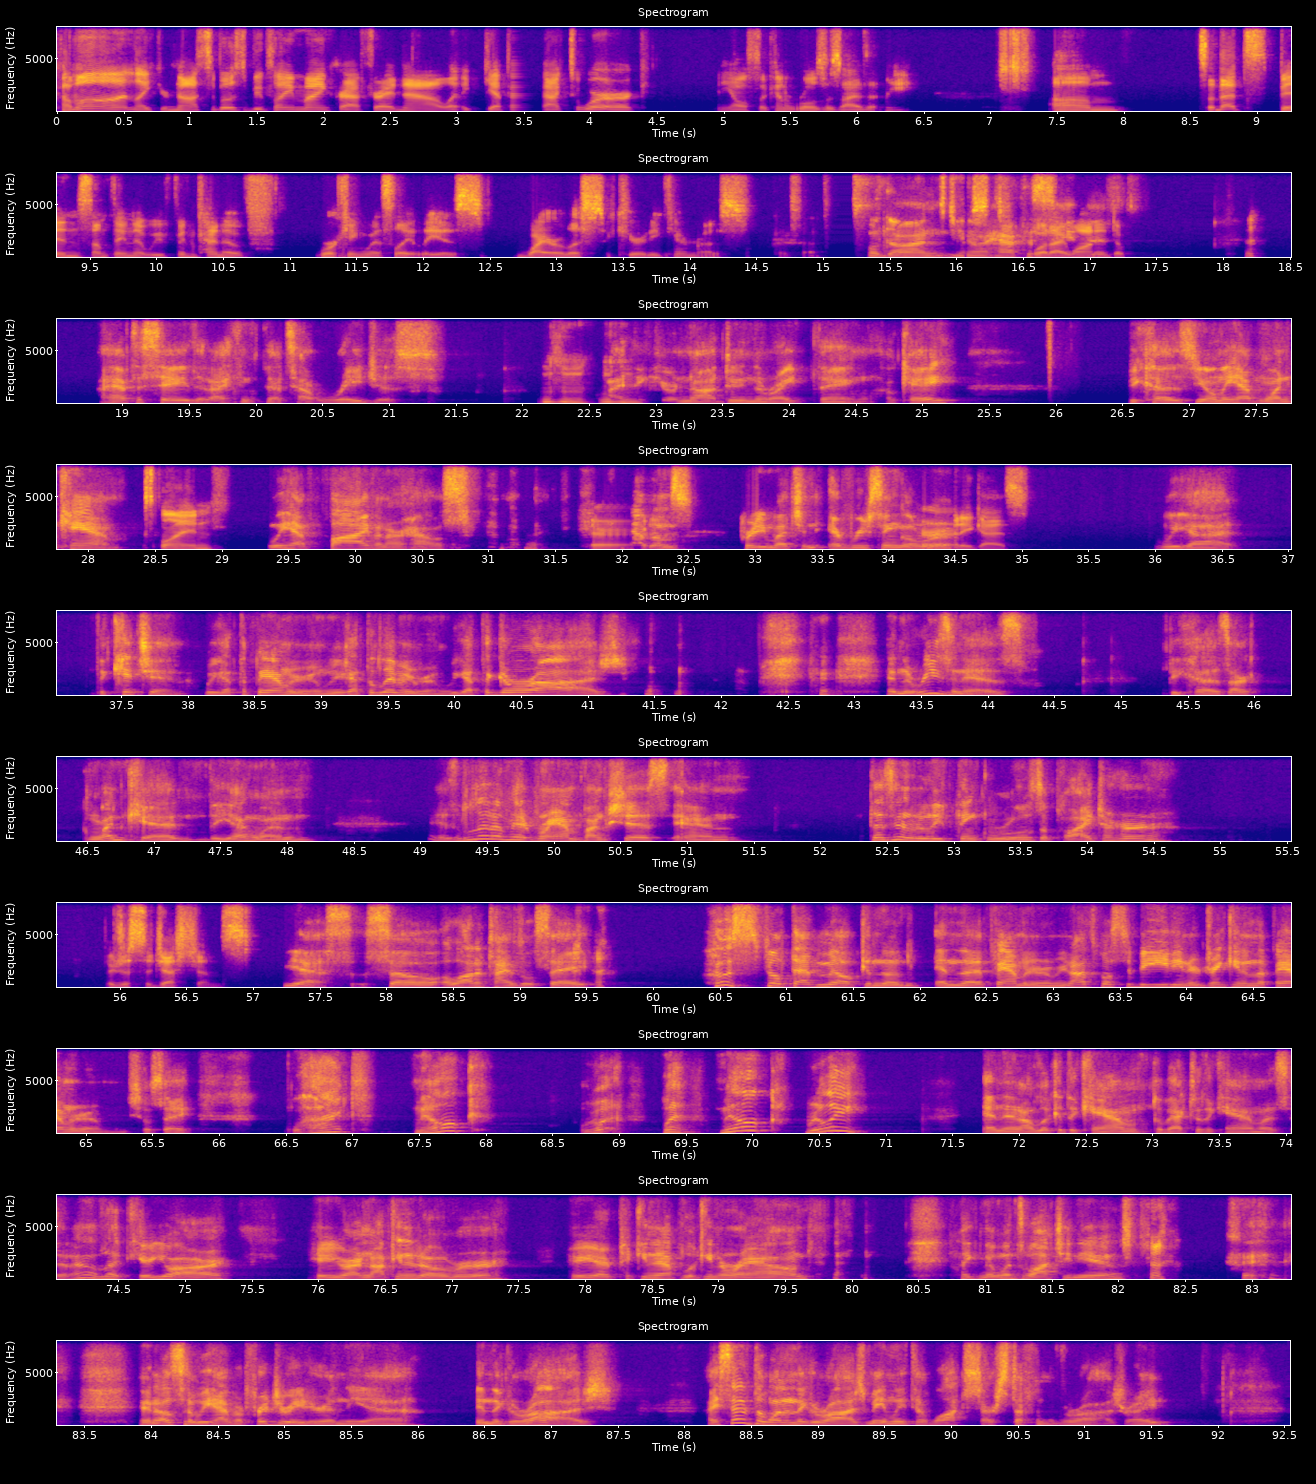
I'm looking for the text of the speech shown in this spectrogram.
come on, like you're not supposed to be playing Minecraft right now. Like get back to work. And he also kind of rolls his eyes at me. Um, so that's been something that we've been kind of working with lately is wireless security cameras. Well, Don, you know, I have to what I wanted this. to. I have to say that I think that's outrageous. Mm-hmm, mm-hmm. I think you're not doing the right thing. Okay. Because you only have one cam. Explain. We have five in our house. There it is. Pretty much in every single room. Ready, guys. We got the kitchen, we got the family room, we got the living room, we got the garage. and the reason is because our one kid, the young one, is a little bit rambunctious and doesn't really think rules apply to her. They're just suggestions. Yes. So a lot of times we'll say, "Who spilt that milk in the in the family room? You're not supposed to be eating or drinking in the family room." And she'll say, "What? Milk? What? What? Milk? Really?" And then I'll look at the cam, go back to the cam. I said, "Oh, look, here you are. Here you are knocking it over. Here you are picking it up, looking around, like no one's watching you." and also, we have a refrigerator in the uh, in the garage. I set up the one in the garage mainly to watch our stuff in the garage, right?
